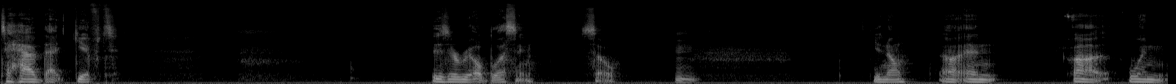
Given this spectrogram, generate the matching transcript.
to have that gift is a real blessing. So Mhm. you know, uh, and uh, when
